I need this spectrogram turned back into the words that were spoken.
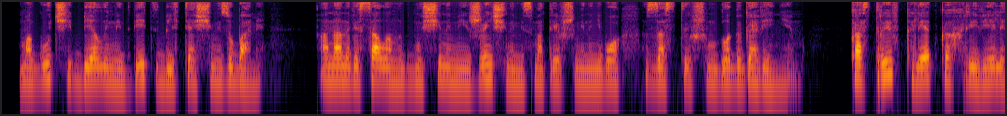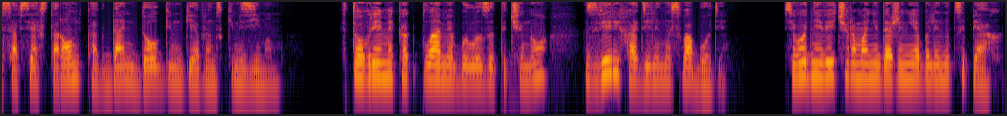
— могучий белый медведь с блестящими зубами. Она нависала над мужчинами и женщинами, смотревшими на него с застывшим благоговением. Костры в клетках ревели со всех сторон, как дань долгим гевронским зимам. В то время как пламя было заточено, звери ходили на свободе. Сегодня вечером они даже не были на цепях.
